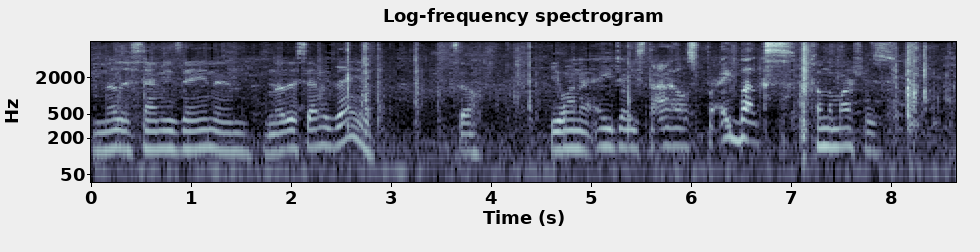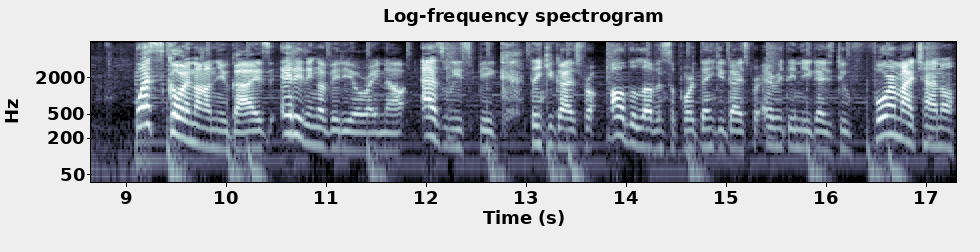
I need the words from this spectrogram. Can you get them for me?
another Sami Zayn and another Sami Zayn. So, you want an AJ Styles for eight bucks? Come to Marshalls. What's going on you guys? Editing a video right now as we speak. Thank you guys for all the love and support. Thank you guys for everything that you guys do for my channel.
